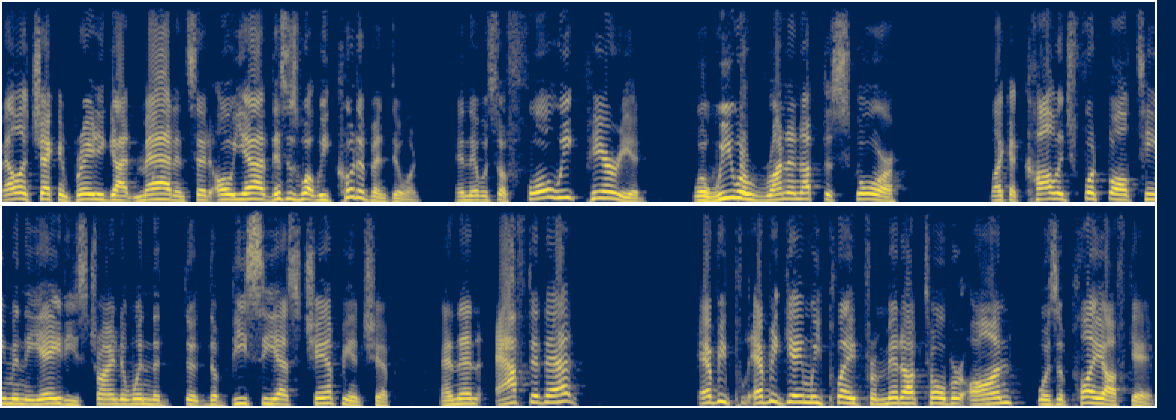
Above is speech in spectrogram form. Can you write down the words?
Belichick and Brady got mad and said, oh, yeah, this is what we could have been doing. And there was a four week period where we were running up the score like a college football team in the 80s trying to win the, the, the BCS championship. And then after that, every every game we played from mid October on was a playoff game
